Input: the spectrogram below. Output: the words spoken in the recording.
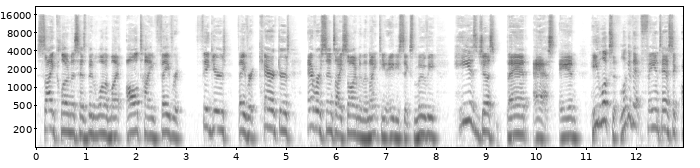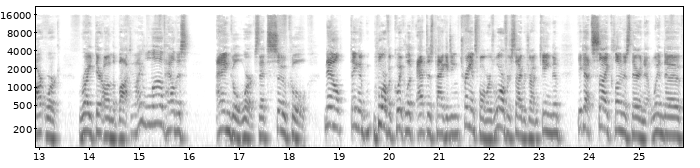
Cyclonus has been one of my all-time favorite figures, favorite characters ever since I saw him in the 1986 movie. He is just badass and he looks it. Look at that fantastic artwork right there on the box. And I love how this angle works. That's so cool. Now, taking a, more of a quick look at this packaging, Transformers, War for Cybertron Kingdom. You got Cyclonus there in that window.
